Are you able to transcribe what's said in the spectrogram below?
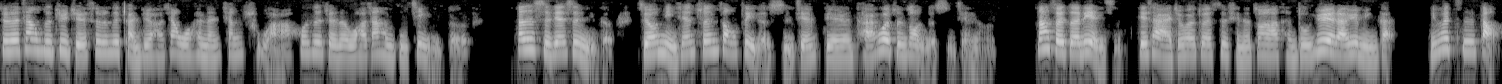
觉得这样子拒绝是不是感觉好像我很难相处啊，或是觉得我好像很不敬的？但是时间是你的，只有你先尊重自己的时间，别人才会尊重你的时间呢。那随着练习，接下来就会对事情的重要程度越来越敏感。你会知道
